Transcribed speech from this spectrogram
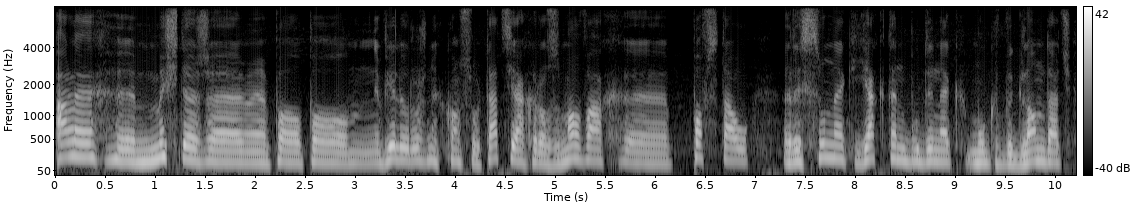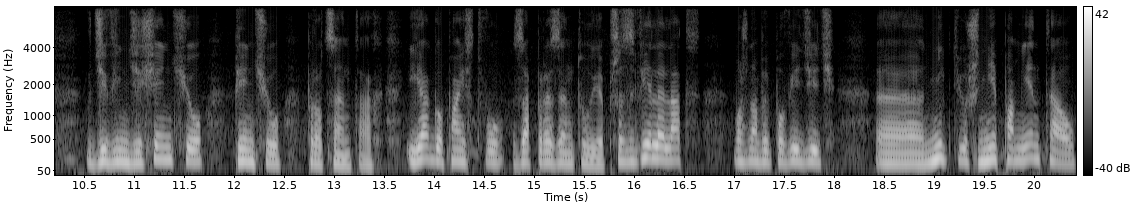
Ale e, myślę, że po, po wielu różnych konsultacjach, rozmowach e, powstał rysunek, jak ten budynek mógł wyglądać w 95%. I ja go Państwu zaprezentuję. Przez wiele lat, można by powiedzieć, e, nikt już nie pamiętał,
